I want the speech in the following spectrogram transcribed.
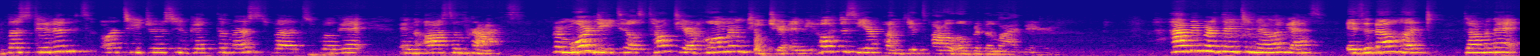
The students or teachers who get the most votes will get an awesome prize. For more details, talk to your homeroom teacher, and we hope to see your pumpkins all over the library. Happy birthday to Noah Guest, Isabel Hunt, Dominic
